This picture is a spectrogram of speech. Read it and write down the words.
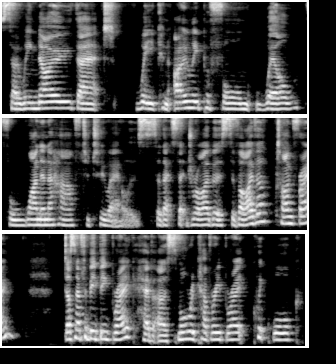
So we know that we can only perform well for one and a half to two hours. So that's that driver survivor time frame. Doesn't have to be a big break. Have a small recovery break, quick walk,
